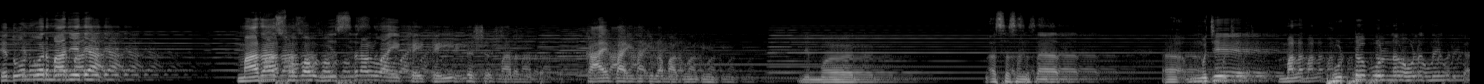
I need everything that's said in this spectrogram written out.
ते दोन वर माझे द्या. माझा स्वभाव विसराळू आहे काही काही दशरथ महाराज काय पाहिजे तुला मागून घे. मग असं सांगतात. म्हणजे मला खोटं बोलणं आवडत नाही बरं का.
